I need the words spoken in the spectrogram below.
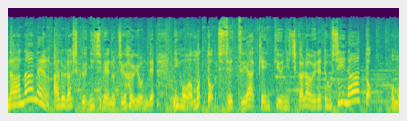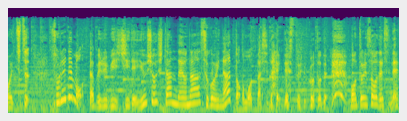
7面あるらしく日米の違いを読んで日本はもっと施設や研究に力を入れてほしいなと思いつつそれでも WBC で優勝したんだよなすごいなと思った次第です。ということで本当にそうですね。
